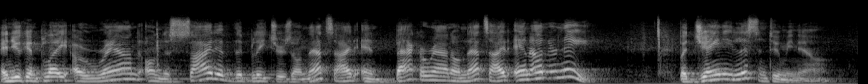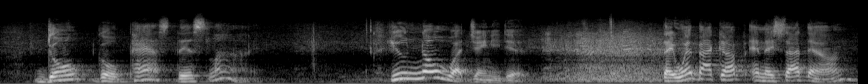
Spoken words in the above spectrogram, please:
And you can play around on the side of the bleachers on that side and back around on that side and underneath. But Janie, listen to me now. Don't go past this line. You know what Janie did. they went back up and they sat down,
